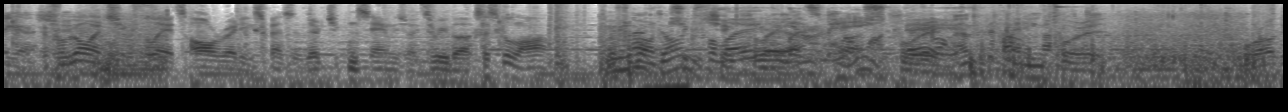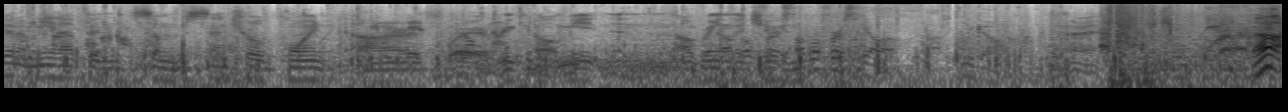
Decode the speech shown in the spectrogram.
I got If we're going to Chick-fil-A, it's already expensive. Their chicken sandwich is like three bucks. Let's go long. We're If we're not going going to Chick-fil-A, Chick-fil-A. I'm let's paying for it. I'm paying for it. We're all gonna meet up in some central point on Earth where we can all meet, and I'll bring I'll the chicken. first. I'll go first, yellow. Let me go. Alright. Ah,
